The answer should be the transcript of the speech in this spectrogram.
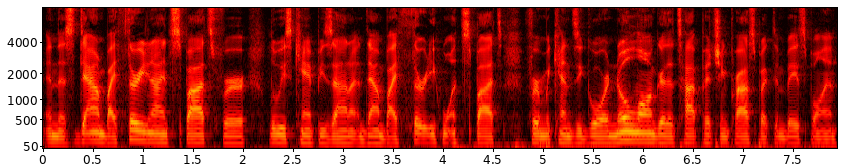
in this, down by 39 spots for Luis Campusano and down by 31 spots for Mackenzie Gore. No longer the top pitching prospect in baseball, and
